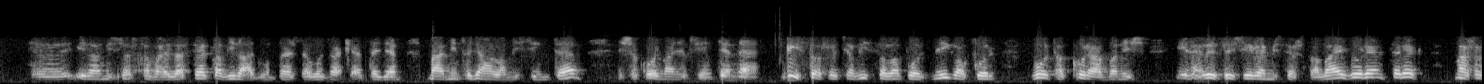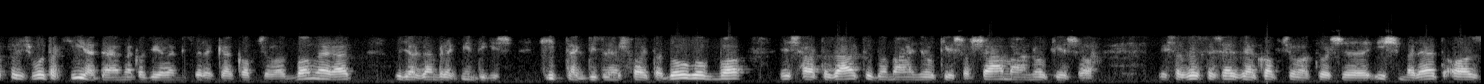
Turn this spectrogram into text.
élelmiszer szabályozás szerte a világon persze hozzá kell tegyem, mármint hogy állami szinten és a kormányok szintén, de biztos, hogyha visszalapoznék, akkor voltak korábban is először is élelmiszer szabályzó rendszerek, másodszor is voltak hiedelmek az élelmiszerekkel kapcsolatban, mert hát ugye az emberek mindig is hittek bizonyos fajta dolgokba, és hát az áltudományok és a sámánok és, a, és az összes ezzel kapcsolatos ismeret az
